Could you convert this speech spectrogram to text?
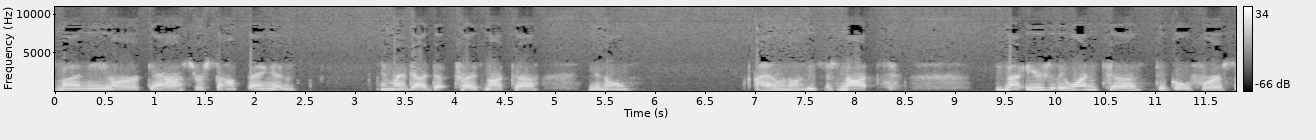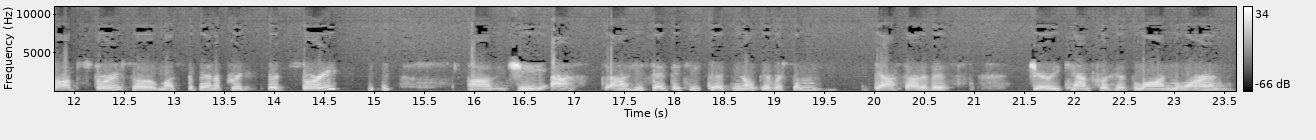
money or gas or something. And and my dad d- tries not to you know i don't know. He's just not he's not usually one to to go for a sob story so it must have been a pretty good story. Um she asked uh he said that he could you know give her some gas out of his jerry can for his lawnmower and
